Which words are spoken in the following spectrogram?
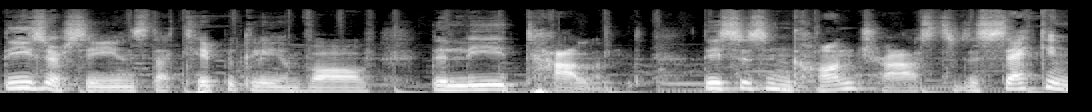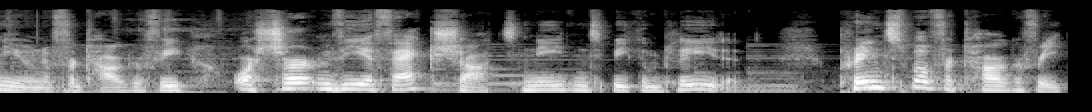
These are scenes that typically involve the lead talent. This is in contrast to the second unit photography or certain VFX shots needing to be completed. Principal photography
